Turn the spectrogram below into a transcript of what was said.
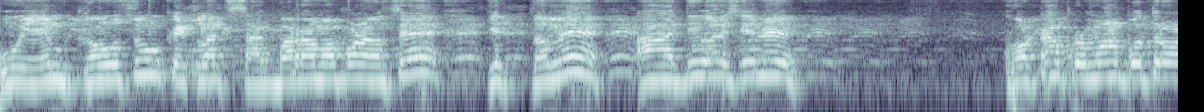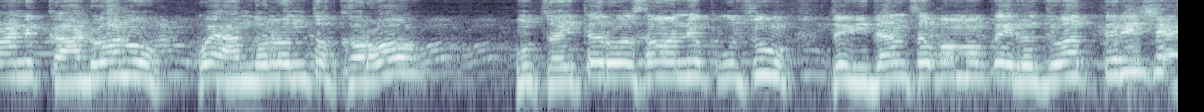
હું એમ કહું છું, કેટલાક સાગબારામાં પણ હશે કે તમે આ આદિવાસીને ખોટા પ્રમાણપત્ર વાળાને કાઢવાનું કોઈ આંદોલન તો કરો? હું ચૈતર વસાવાને પૂછું, તો વિધાનસભામાં કઈ રજૂઆત કરી છે?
